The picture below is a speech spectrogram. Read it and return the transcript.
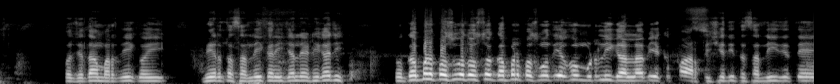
ਸੋ ਜਿੱਦਾਂ ਮਰਜ਼ੀ ਕੋਈ ਵੀਰ ਤਸੱਲੀ ਕਰੀ ਚੱਲੇ ਠੀਕ ਆ ਜੀ। ਤੋ ਗੱਬਣ ਪਸ਼ੂ ਆ ਦੋਸਤੋ ਗੱਬਣ ਪਸ਼ੂਆਂ ਦੀ ਇਹੋ ਮੁੱਢਲੀ ਗੱਲ ਆ ਵੀ ਇੱਕ ਭਾਰ ਪਿੱਛੇ ਦੀ ਤਸੱਲੀ ਦੇ ਤੇ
